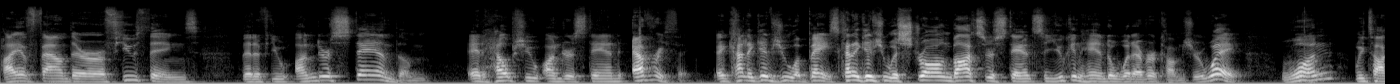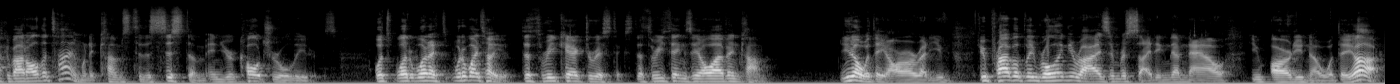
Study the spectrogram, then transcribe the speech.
I have found there are a few things that if you understand them, it helps you understand everything. It kind of gives you a base, kind of gives you a strong boxer stance so you can handle whatever comes your way. One, we talk about all the time when it comes to the system and your cultural leaders. What's, what, what, I, what do I tell you? The three characteristics, the three things they all have in common. You know what they are already. you you're probably rolling your eyes and reciting them now. You already know what they are.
